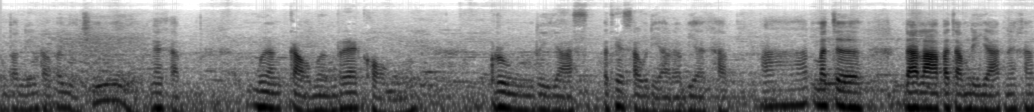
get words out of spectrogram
นี้เราก็อยู่ที่นะครับ เมืองเก่าเมืองแรกของกรุงริยาดประเทศซาอุดิอาระเบียครับป๊าดมาเจอดาราประจำริยาดนะครับ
